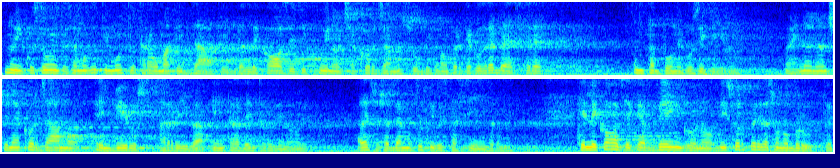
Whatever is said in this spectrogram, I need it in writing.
Noi in questo momento siamo tutti molto traumatizzati dalle cose di cui non ci accorgiamo subito, no? perché potrebbe essere un tampone positivo. Eh, noi non ce ne accorgiamo e il virus arriva, entra dentro di noi. Adesso abbiamo tutti questa sindrome, che le cose che avvengono di sorpresa sono brutte,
